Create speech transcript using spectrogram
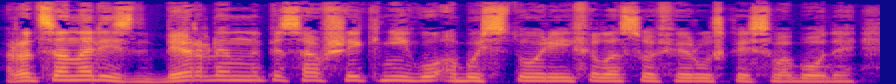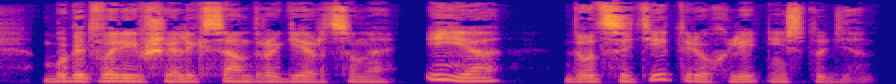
рационалист Берлин, написавший книгу об истории и философии русской свободы, боготворивший Александра Герцена, и я, 23-летний студент.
